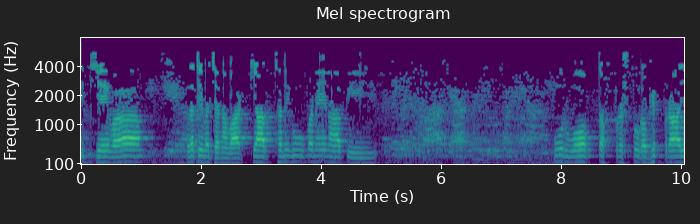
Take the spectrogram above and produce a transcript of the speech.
ఇత్యేవ ప్రతివచన వాక్యార్థ నిరూపణేనాపి పూర్వోక్త పృష్టురభిప్రాయ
